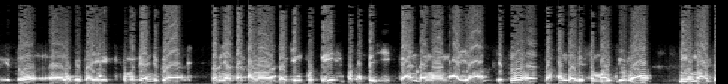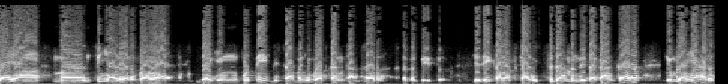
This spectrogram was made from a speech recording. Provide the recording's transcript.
itu uh, lebih baik. Kemudian juga ternyata kalau daging putih seperti ikan dengan ayam itu bahkan dari semua jurnal belum ada yang mensinyalir bahwa daging putih bisa menyebabkan kanker seperti itu. Jadi kalau sekali sudah menderita kanker, jumlahnya harus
